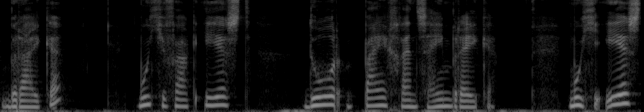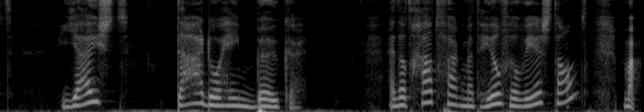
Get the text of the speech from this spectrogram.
bereiken, moet je vaak eerst door een pijngrens heen breken. Moet je eerst juist daardoorheen beuken. En dat gaat vaak met heel veel weerstand. Maar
